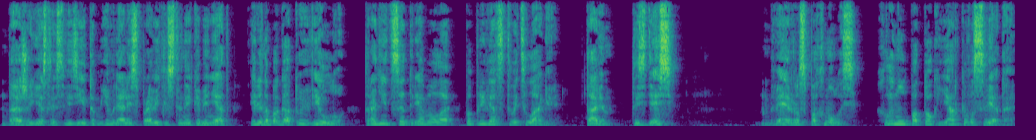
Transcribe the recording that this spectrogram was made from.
Даже если с визитом являлись в правительственный кабинет или на богатую виллу, традиция требовала поприветствовать лагерь. «Тавин, ты здесь?» Дверь распахнулась, хлынул поток яркого света,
